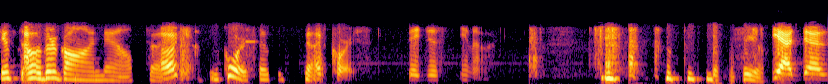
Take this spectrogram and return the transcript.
Guest. Oh, they're gone now. But Okay. Of course. Of course. They just, you know. Yeah, it does.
